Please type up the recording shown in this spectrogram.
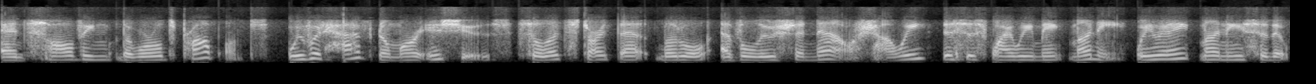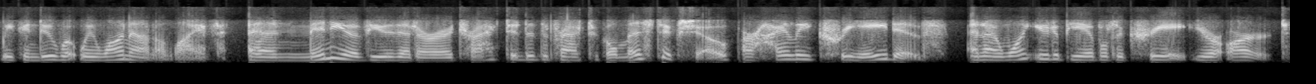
and solving the world's problems. We would have no more issues. So let's start that little evolution now, shall we? This is why we make money. We make money so that we can do what we want out of life. And many of you that are attracted to the Practical Mystic Show are highly creative. And I want you to be able to create your art.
